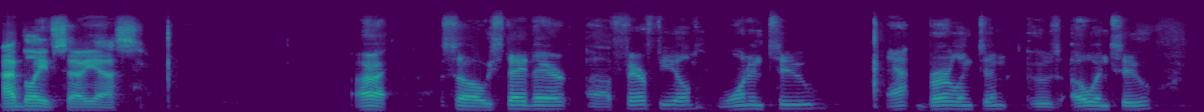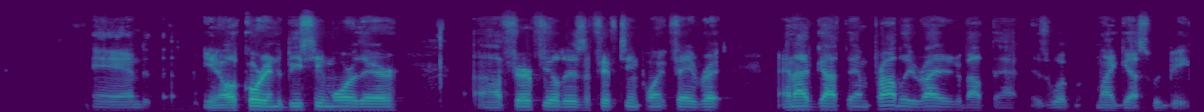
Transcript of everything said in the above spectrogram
I believe so. Yes. All right, so we stay there. Uh, Fairfield one and two at Burlington, who's zero and two, and you know according to BC Moore there, uh, Fairfield is a 15 point favorite, and I've got them probably right at about that is what my guess would be.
